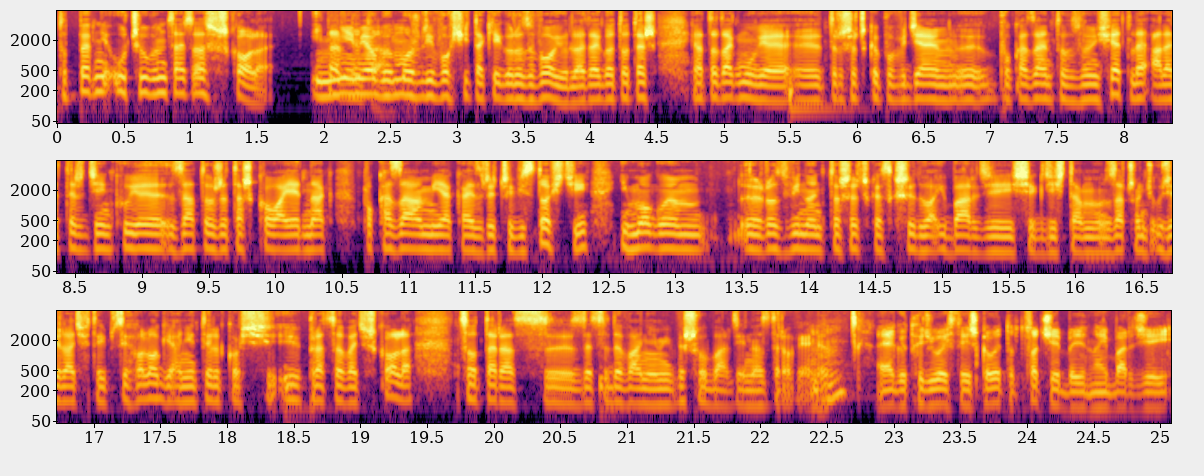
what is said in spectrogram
to pewnie uczyłbym cały czas w szkole i Pewnie nie miałbym tak. możliwości takiego rozwoju. Dlatego to też, ja to tak mówię, y, troszeczkę powiedziałem, y, pokazałem to w złym świetle, ale też dziękuję za to, że ta szkoła jednak pokazała mi, jaka jest rzeczywistości i mogłem rozwinąć troszeczkę skrzydła i bardziej się gdzieś tam zacząć udzielać w tej psychologii, a nie tylko y, pracować w szkole, co teraz zdecydowanie mi wyszło bardziej na zdrowie. Mhm. A jak odchodziłeś z tej szkoły, to co ciebie najbardziej,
